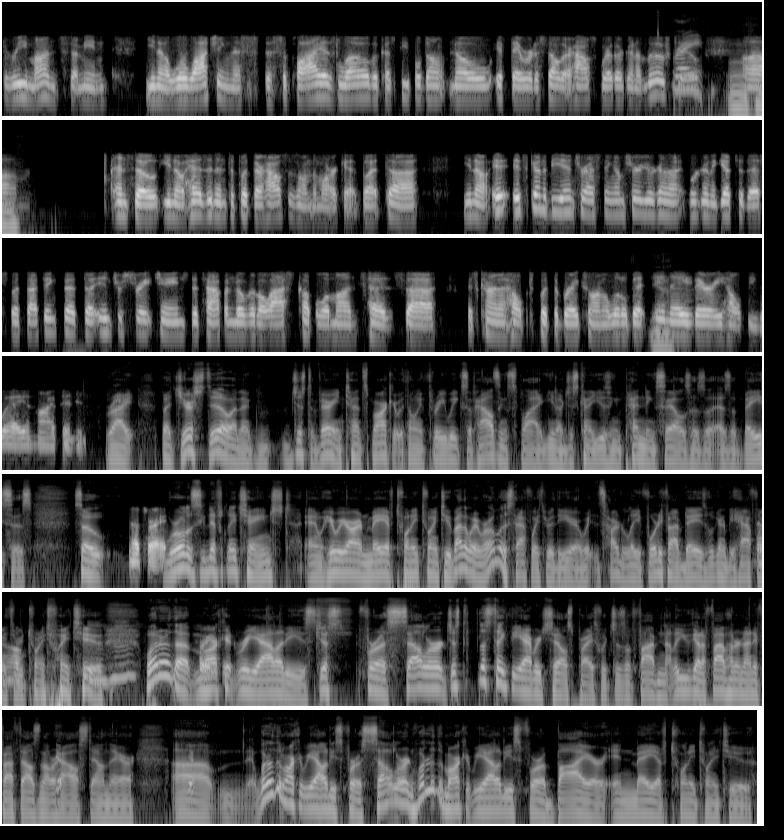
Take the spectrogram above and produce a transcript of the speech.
three months, I mean, you know, we're watching this. The supply is low because people don't know if they were to sell their house where they're going to move to Right. Mhm. um, and so you know hesitant to put their houses on the market but uh you know it, it's going to be interesting. I'm sure you're going to we're going to get to this but i think that the interest rate change that's happened over the last couple of months has uh has kind of helped put the brakes on a little bit in a very healthy way in my opinion Right, but you're still in a just a very intense market with only three weeks of housing supply. You know, just kind of using pending sales as a, as a basis. So that's right world has significantly changed, and here we are in May of 2022. By the way, we're almost halfway through the year. It's hard to believe. 45 days, we're going to be halfway through 2022. What are the market realities just for a seller? Just let's take the average sales price, which is a five. You got a five hundred ninety-five thousand dollar house down there. Uh, What are the market realities for a seller, and what are the market realities for a buyer in May of 2022?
